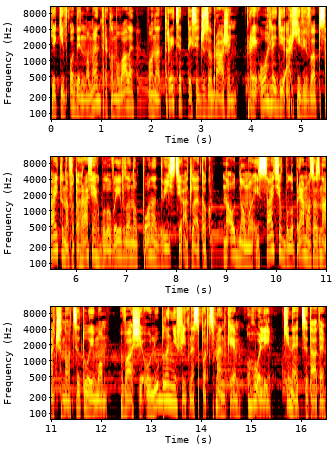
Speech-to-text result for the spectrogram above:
які в один момент рекламували понад 30 тисяч зображень. При огляді архівів вебсайту на фотографіях було виявлено понад 200 атлеток. На одному із сайтів було прямо зазначено: цитуємо. Ваші улюблені фітнес-спортсменки голі. Кінець цитати.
